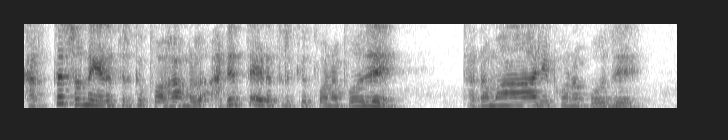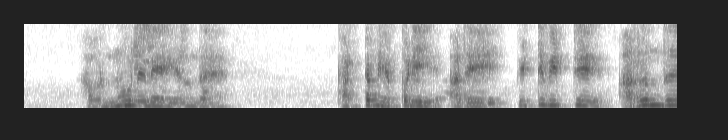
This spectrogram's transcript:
கர்த்தர் சொன்ன இடத்திற்கு போகாமல் அடுத்த இடத்திற்கு போன போது தடமாறி போன போது அவர் நூலிலே இருந்த பட்டம் எப்படி அதை விட்டு விட்டு அருந்து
